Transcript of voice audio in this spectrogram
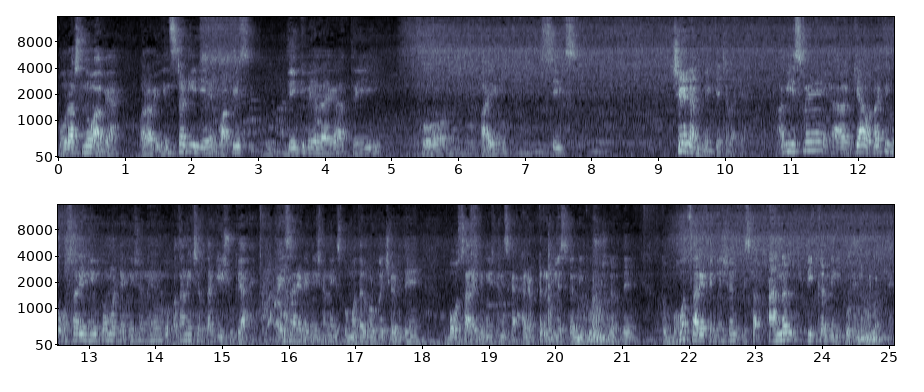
पूरा स्नो आ गया। और अभी इंस्टेंटली ये वापस ब्लिंकिंग पे चला जाएगा। थ्री फोर फाइव सिक्स छः ब्लिंक के चला गया। अभी इसमें आ, क्या होता है कि बहुत सारे न्यू कमर टेक्नीशियन हैं उनको पता नहीं चलता कि इशू क्या है। कई सारे टेक्नीशियन इसको मदरबोर्ड को छेड़ते हैं। बहुत सारे टेक्नीशियन इसका एडेप्टर रिप्लेस करने की कोशिश करते हैं। तो बहुत सारे टेक्नीशियन इसका पैनल ठीक करने की कोशिश लगते हैं।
